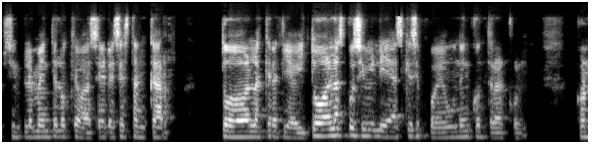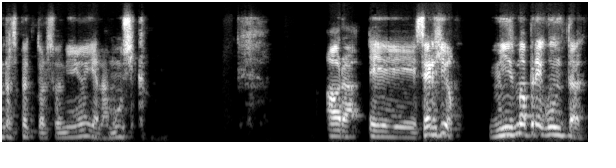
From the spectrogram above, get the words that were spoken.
simplemente lo que va a hacer es estancar toda la creatividad y todas las posibilidades que se puede uno encontrar con, con respecto al sonido y a la música. Ahora, eh, Sergio, misma pregunta,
